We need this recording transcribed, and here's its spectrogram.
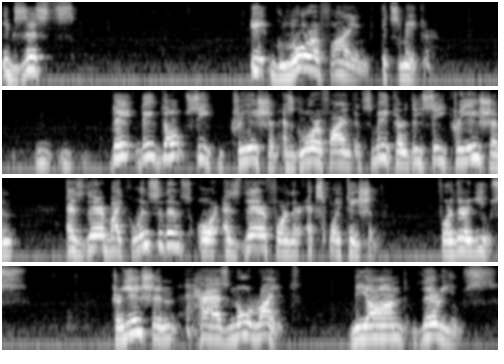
exists it glorifying its maker they they don't see creation as glorifying its maker. They see creation as there by coincidence or as there for their exploitation for their use. Creation has no right beyond their use.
